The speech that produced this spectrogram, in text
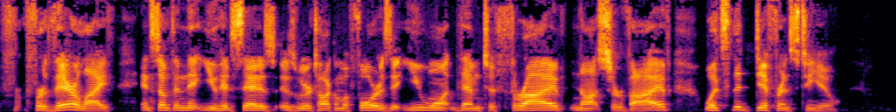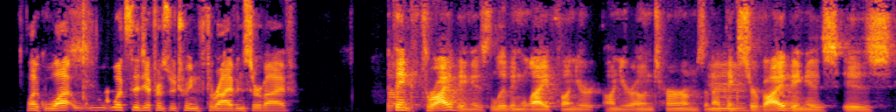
for their life. And something that you had said as, as we were talking before is that you want them to thrive, not survive. What's the difference to you? Like what what's the difference between thrive and survive? I think thriving is living life on your on your own terms, and mm. I think mm. surviving is is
